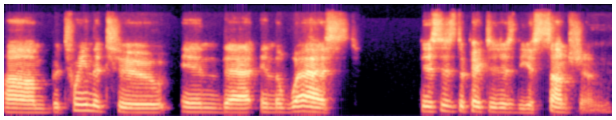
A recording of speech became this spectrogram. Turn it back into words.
um, between the two in that in the West, this is depicted as the Assumption.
